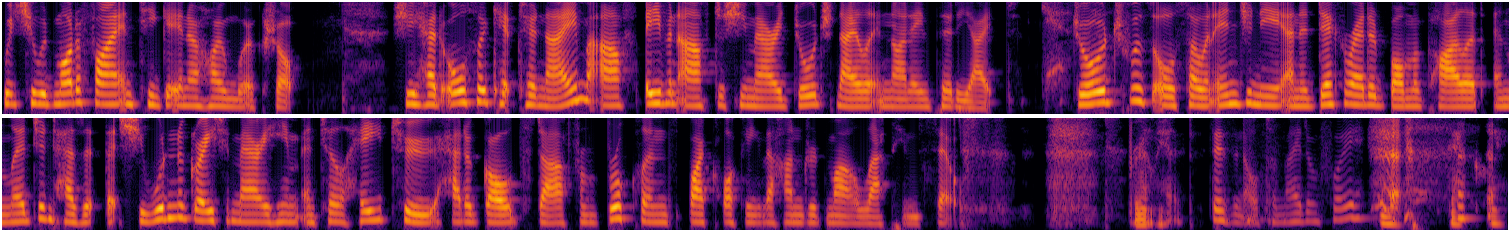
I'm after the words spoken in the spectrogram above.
which she would modify and tinker in her home workshop. She had also kept her name af- even after she married George Naylor in 1938. yes. George was also an engineer and a decorated bomber pilot, and legend has it that she wouldn't agree to marry him until he too had a gold star from Brooklands by clocking the 100 mile lap himself. Brilliant. There's an ultimatum for you. Yeah, exactly.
